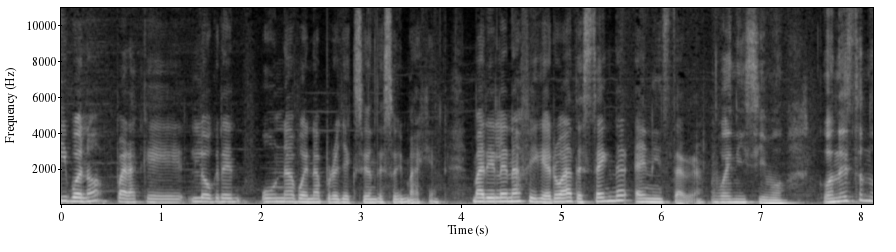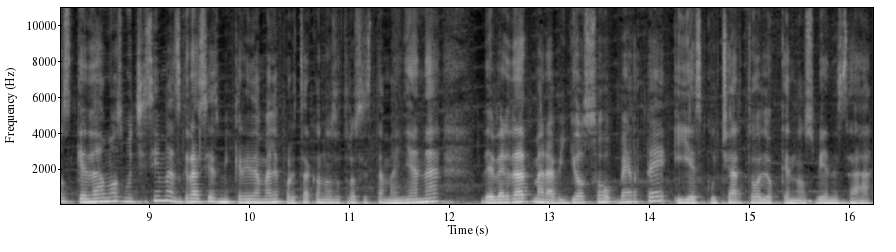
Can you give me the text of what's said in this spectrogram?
y bueno, para que logren una buena proyección de su imagen. Marielena Figueroa, Designer en Instagram. Buenísimo. Con esto nos quedamos. Muchísimas gracias, mi querida Male, por estar con nosotros esta mañana. De verdad maravilloso verte y escuchar todo lo que nos vienes a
